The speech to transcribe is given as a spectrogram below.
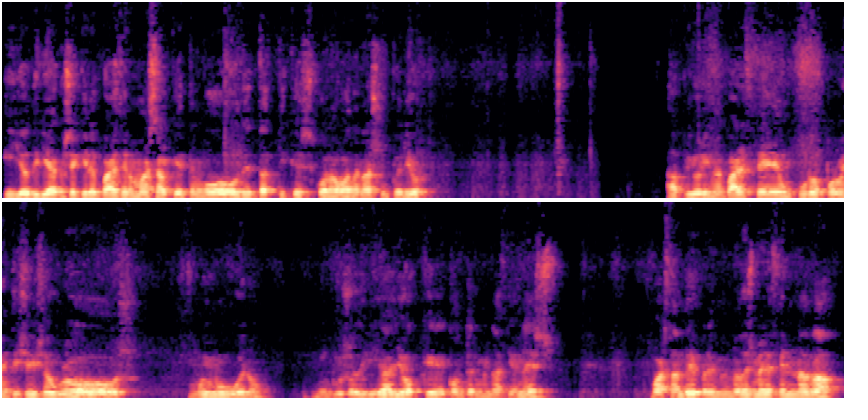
Y yo diría que se quiere parecer más al que tengo de Tactic, que es con la badana superior. A priori me parece un puro por 26 euros muy muy bueno. Incluso diría yo que con terminaciones bastante premium. No desmerecen nada,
